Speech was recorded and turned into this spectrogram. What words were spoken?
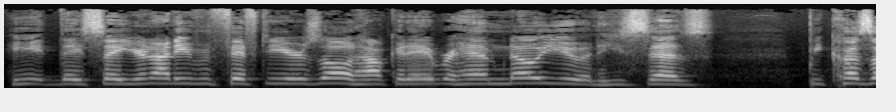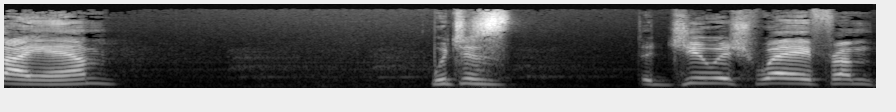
he, they say, You're not even 50 years old. How could Abraham know you? And he says, Because I am, which is the Jewish way from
